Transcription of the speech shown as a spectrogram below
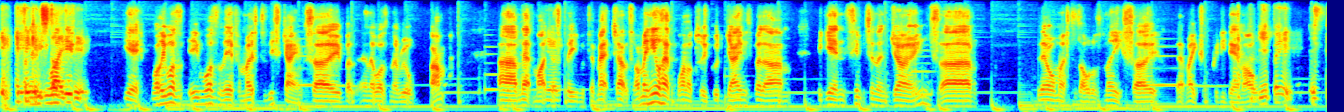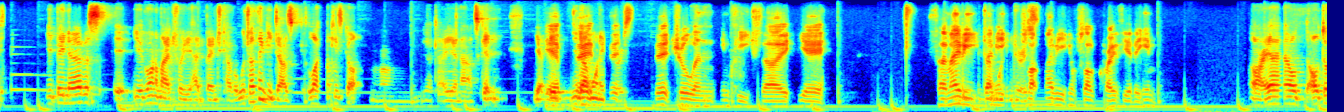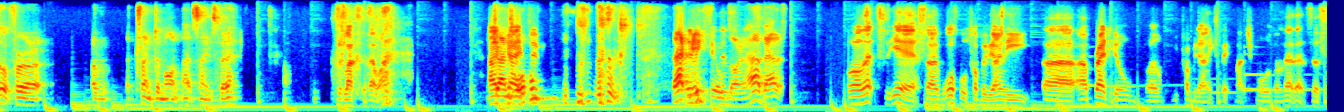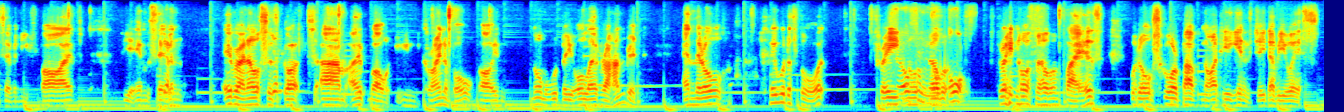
if I he mean, can stay he- fit? yeah. Well, he wasn't he wasn't there for most of this game, so but and there wasn't a real bump. Um, that might Yeah. just be with the matchups. I mean, he'll have one or two good games, but um, again, Simpson and Jones, uh, they're almost as old as me, so that makes them pretty damn old. You'd be you'd be nervous. You'd want to make sure you had bench cover, which I think he does. Like he's got. um, okay, yeah, no, it's getting. Yeah, Yeah, you, you don't but- want injuries. Virtual and empty, so yeah. So maybe Don't maybe you, can flog, maybe you can flog Crozier to him. All right, yeah, I'll, I'll do it for a, a, a Trent Dumont. That seems fair. Good luck with that one. James Okay, Warple. that midfield though, how about it? Well, that's yeah. So Warple's probably the only. Uh, uh, Brad Hill. Well, you probably don't expect much more than that. That's a 75 for your M7. Everyone else has Yep. got. Um, well, in Corona Ball, or in normal would be all over 100, and they're all. Who would have thought? Three They're North Melbourne, North. three North Melbourne players would all score above 90 against GWS.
